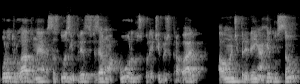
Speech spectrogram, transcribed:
Por outro lado, né, essas duas empresas fizeram acordos coletivos de trabalho aonde prevêem a redução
